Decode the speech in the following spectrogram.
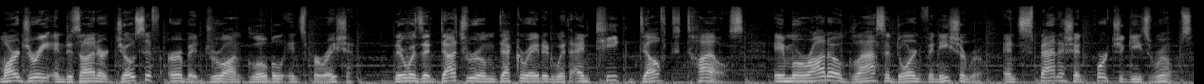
Marjorie and designer Joseph Urban drew on global inspiration. There was a Dutch room decorated with antique Delft tiles, a Murano glass adorned Venetian room, and Spanish and Portuguese rooms.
